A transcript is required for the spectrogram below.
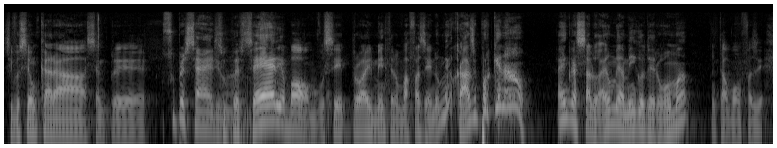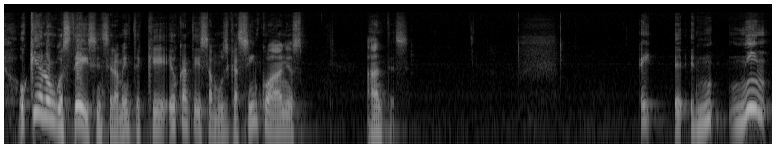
Se você é um cara sempre Super sério. super sério, bom, você provavelmente não vai fazer. No meu caso, por que não? É engraçado. É um meu amigo de Roma, então vamos fazer. O que eu não gostei, sinceramente, é que eu cantei essa música cinco anos antes. E, e- e nem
